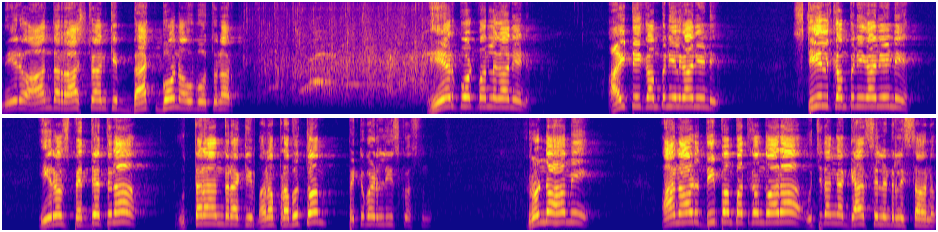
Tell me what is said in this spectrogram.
మీరు ఆంధ్ర రాష్ట్రానికి బ్యాక్ బోన్ అవ్వబోతున్నారు. ఎయిర్పోర్ట్ పనులు కానివ్వండి. ఐటీ కంపెనీలు కానివ్వండి స్టీల్ కంపెనీ కానివ్వండి ఈరోజు పెద్ద ఎత్తున ఉత్తరాంధ్రకి మన ప్రభుత్వం పెట్టుబడులు తీసుకొస్తుంది. రెండో హామీ ఆనాడు దీపం పథకం ద్వారా ఉచితంగా గ్యాస్ సిలిండర్లు ఇస్తా ఉన్నాం.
